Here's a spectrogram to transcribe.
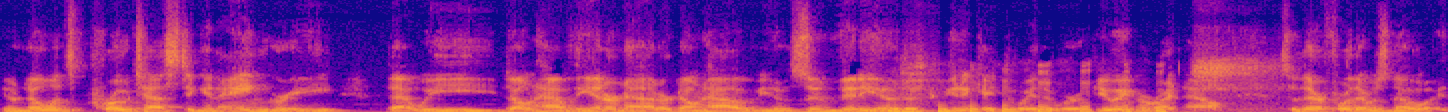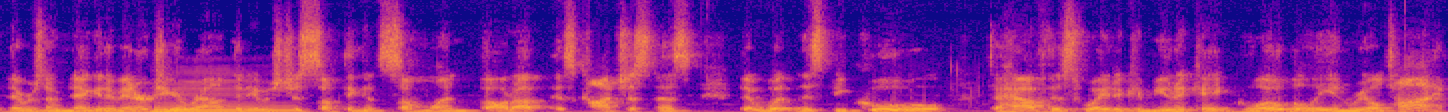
You know, no one's protesting and angry that we don't have the internet or don't have you know Zoom video to communicate the way that we're viewing it right now. So therefore, there was no there was no negative energy mm. around it. It was just something that someone thought up as consciousness. That wouldn't this be cool to have this way to communicate globally in real time?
